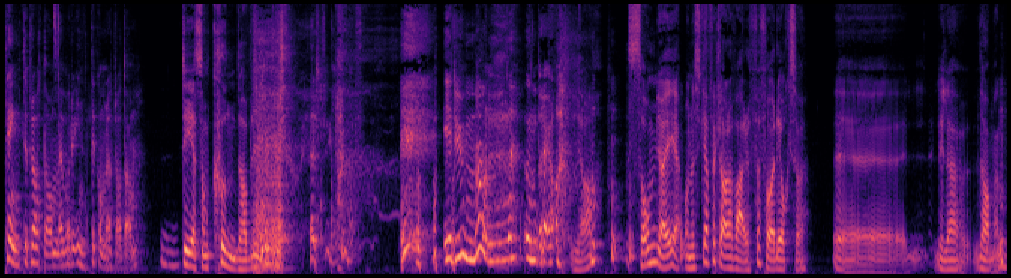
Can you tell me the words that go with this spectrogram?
tänkte prata om, men vad du inte kommer att prata om. Det som kunde ha blivit. Är du man, undrar jag. Ja, som jag är. Och nu ska jag förklara varför för dig också. Eh, lilla damen.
